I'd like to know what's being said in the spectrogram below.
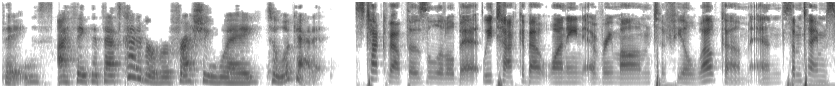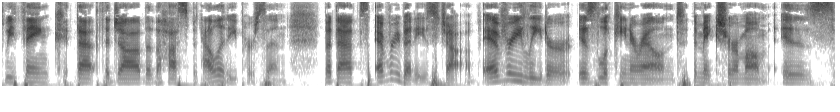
things? I think that that's kind of a refreshing way to look at it. Let's talk about those a little bit. We talk about wanting every mom to feel welcome, and sometimes we think that the job of the hospitality person, but that's everybody's job. Every leader is looking around to make sure mom is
